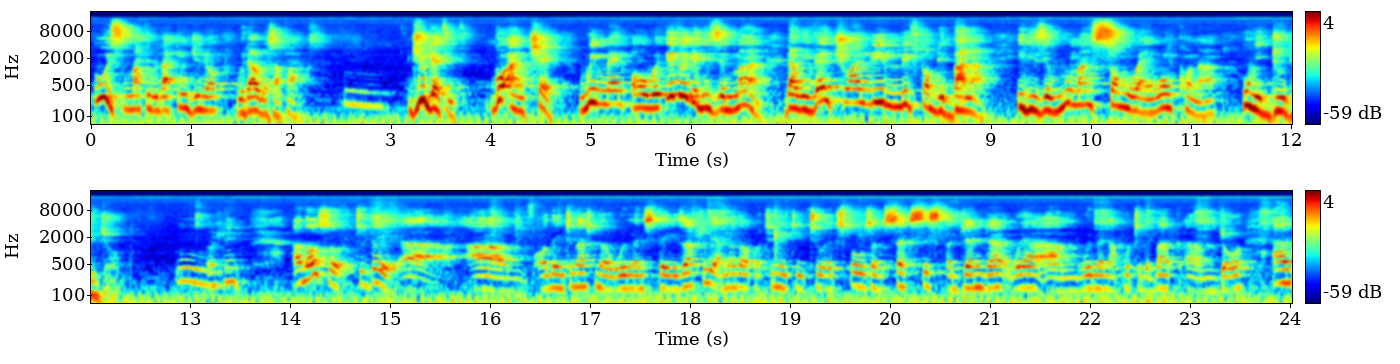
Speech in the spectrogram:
who is Martin Luther King Jr. without Rosa Parks? Hmm. Do you get it? Go and check. Women always, even if it is a man that will eventually lift up the banner, it is a woman somewhere in one corner who will do the job. Okay. And also today, uh, um, on the International Women's Day, is actually another opportunity to expose a sexist agenda where um, women are put to the back um, door, and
